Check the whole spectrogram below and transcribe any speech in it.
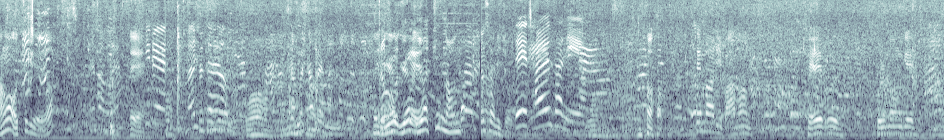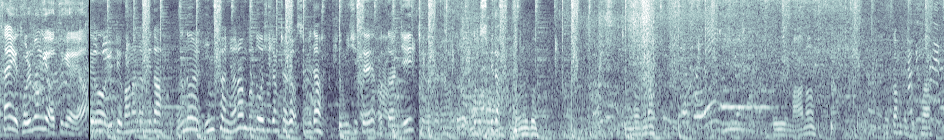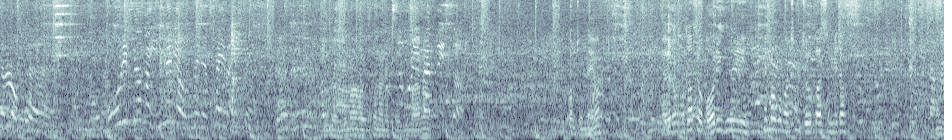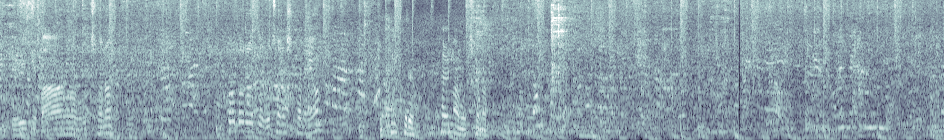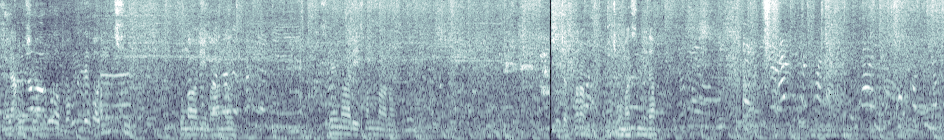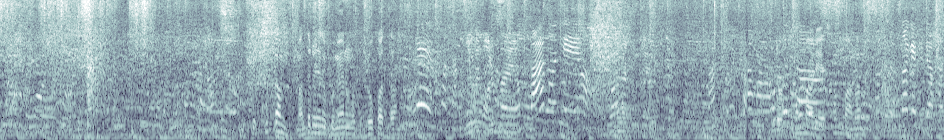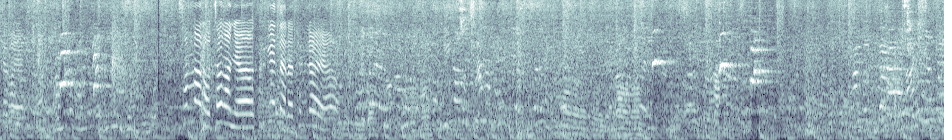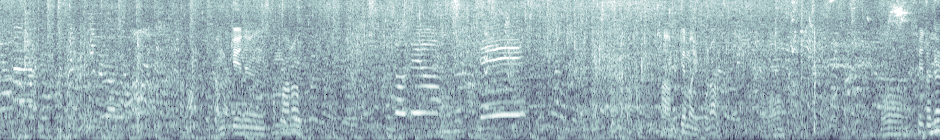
방어 어떻게 해요? 네. 필요해. 맛있어요. 와, 얘가, 어떻게 얘가, 쭉 나온다? 한산이죠. 네, 자연산이에요. 세 마리 만 원. 개불, 돌멍게. 사장님 돌멍게 어떻게 해요? 유튜브 방랑자입니다. 오늘 인천 연안부도 시장 찾아왔습니다. 금이 시세 어떤지 제가 촬영하도록 하겠습니다. 오늘도 인가구나. 불만 원. 물감도 좋다. 별로 없어요. 오리 뼈가 있느냐 없느냐 차이만 있어요. 이거 2만 5천 원에서 2만 원. 또 있어. 물감 좋네요. 자, 이런 거 사서 머리구이 해 먹으면 참 좋을 것 같습니다. 한 4개 15,000원. 포더로도 5,000원씩 하네요. 핑크랩 85,000원. 양념하고 먹는 데가 참치 두 마리 만 원, 세 마리 3만 원. 진짜 사람 엄청 많습니다. 이렇게 촉감 만들어내는 구매하는 것도 좋을 것 같다. 이거 얼마예요? 만 원이에요. 우럭 한 마리에 3만 원. 싸게 드려 가져가요. 3만 5천 원이요. 크기에 따라 틀려요. 두 개다. 3만 원에서 2만 원. 암깨는 3만 원. 어서 오세요. 네. 다 암깨만 있구나. 어. 와, 세종이.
